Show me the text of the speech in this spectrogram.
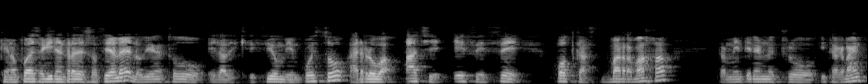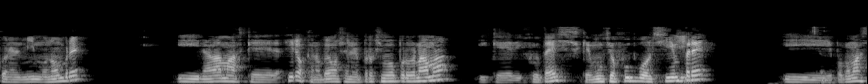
que nos puedes seguir en redes sociales, lo tienes todo en la descripción bien puesto, arroba hfc podcast barra baja, también tienes nuestro Instagram con el mismo nombre, y nada más que deciros que nos vemos en el próximo programa y que disfrutéis, que mucho fútbol siempre y poco más.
